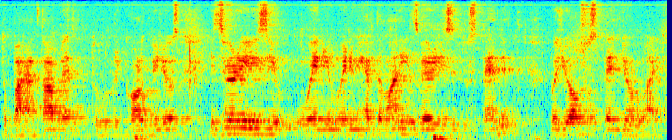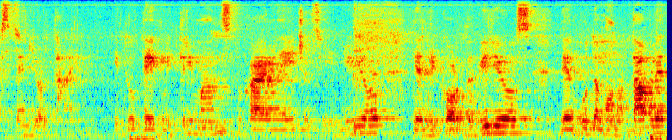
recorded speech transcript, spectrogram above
to buy a tablet to record videos. It's very easy when you when you have the money. It's very easy to spend it, but you also spend your life, spend your time. It will take me three months to hire an agency in New York, then record the videos, then put them on a tablet,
